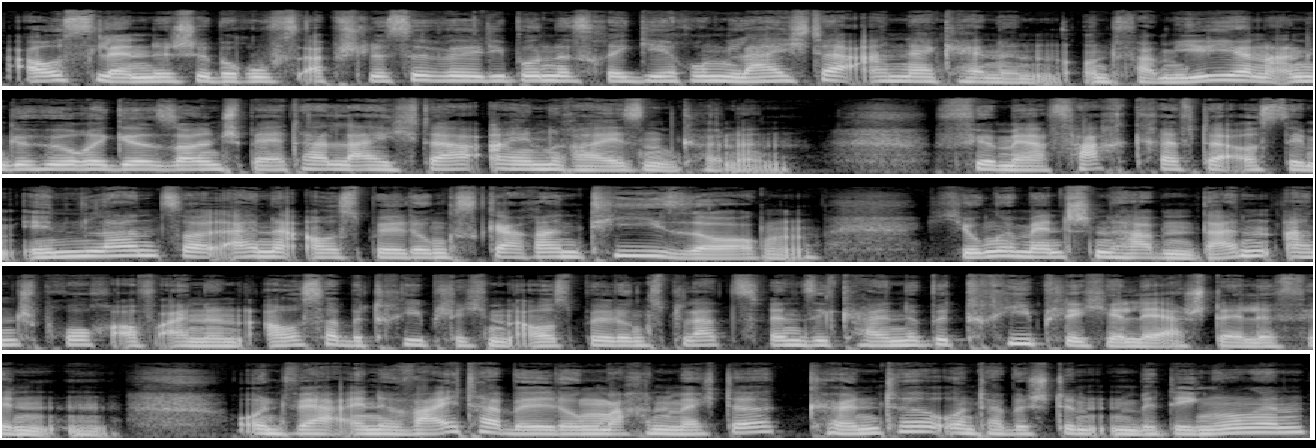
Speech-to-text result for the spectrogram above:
Ausländische Berufsabschlüsse will die Bundesregierung leichter anerkennen und Familienangehörige sollen später leichter einreisen können. Für mehr Fachkräfte aus dem Inland soll eine Ausbildungsgarantie sorgen. Junge Menschen haben dann Anspruch auf einen außerbetrieblichen Ausbildungsplatz, wenn sie keine betriebliche Lehrstelle finden. Und wer eine Weiterbildung machen möchte, könnte unter bestimmten Bedingungen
